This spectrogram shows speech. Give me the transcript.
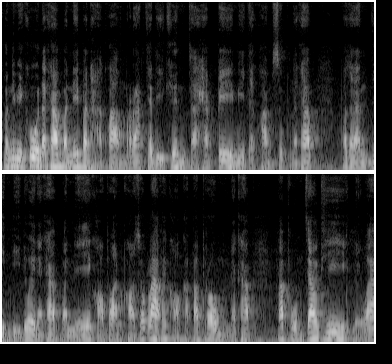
คนที่มีคู่นะครับ วันนี้ปัญหาความรักจะดีขึ้นจะแฮปปี้มีแต่ความสุขนะครับ เพราะฉะนั้นยินดีด้วยนะครับ วันนี้ขอพรขอโชคลาภให้ขอกับพระพรหมนะครับ พระภูมิเจ้าที่หรือว่า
